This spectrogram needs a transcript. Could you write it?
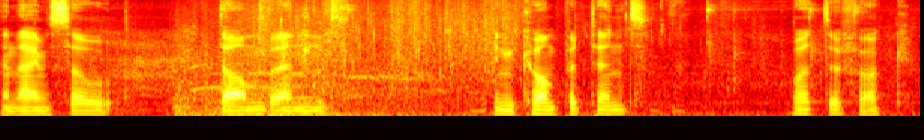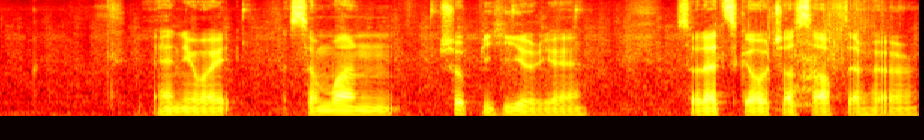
And I'm so dumb and incompetent. What the fuck? Anyway, someone should be here, yeah. So let's go just after her.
